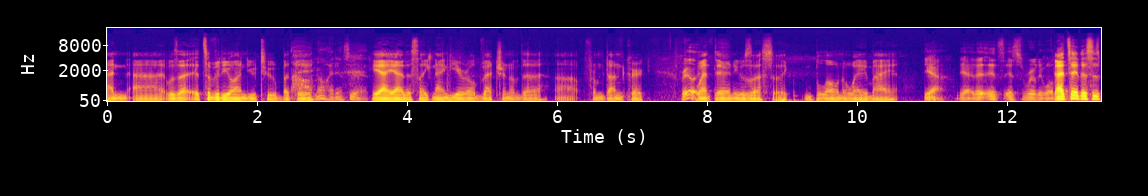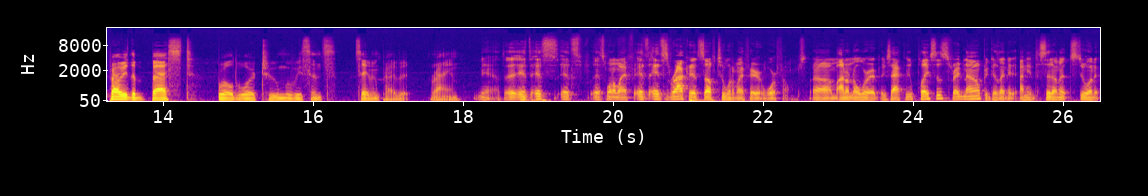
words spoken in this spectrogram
And uh, it was a it's a video on YouTube, but they Oh no, I didn't see that. yeah yeah this like ninety year old veteran of the uh, from Dunkirk Really? went there and he was uh, just like blown away by it. yeah, yeah. It's it's really well. I'd say this is probably the best World War II movie since Saving Private Ryan. Yeah, it, it's it's it's one of my it's it's rocketed itself to one of my favorite war films. Um, I don't know where it exactly places right now because I need, I need to sit on it, stew on it,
